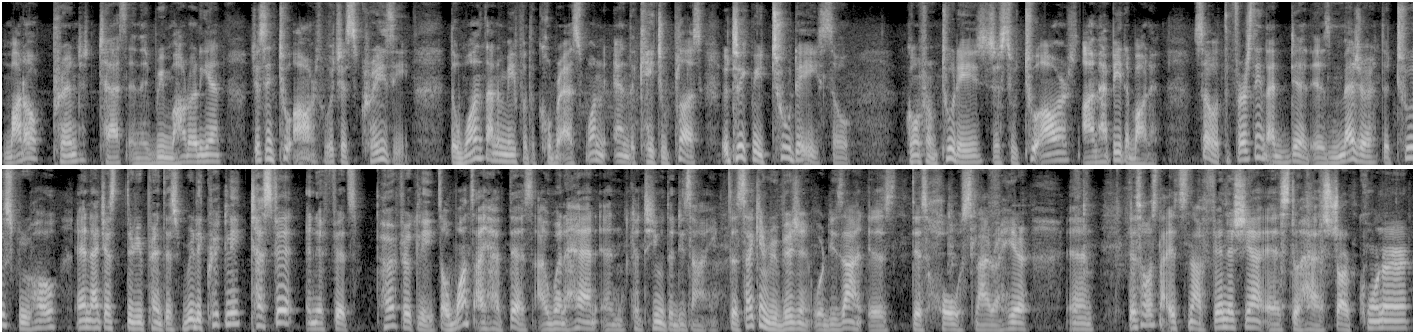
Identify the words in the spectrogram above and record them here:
Model, print, test, and then remodel it again just in two hours, which is crazy. The ones that I made for the Kobra S1 and the K2 Plus, it took me two days. So going from two days just to two hours, I'm happy about it. So the first thing that I did is measure the two screw hole and I just 3D print this really quickly, test fit, and it fits perfectly. So once I had this, I went ahead and continued the design. The second revision or design is this whole slide right here. And this whole slide, it's not finished yet. It still has sharp corner,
